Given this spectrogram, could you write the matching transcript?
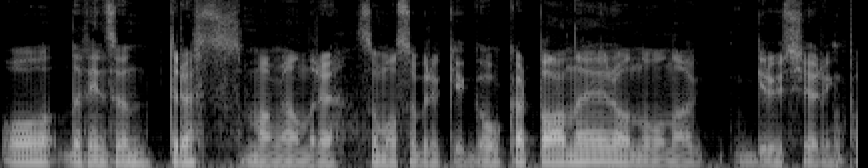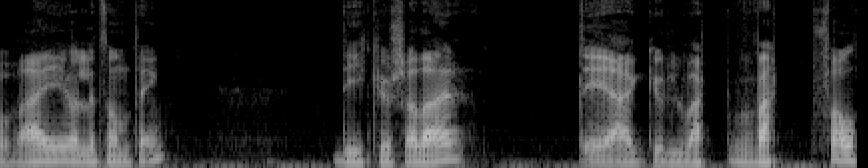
Og det finnes jo en drøss mange andre som også bruker gokartbaner, og noen har gruskjøring på vei og litt sånne ting. De kursa der, det er gull verdt, i hvert fall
